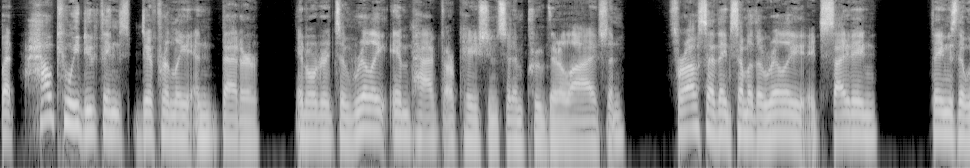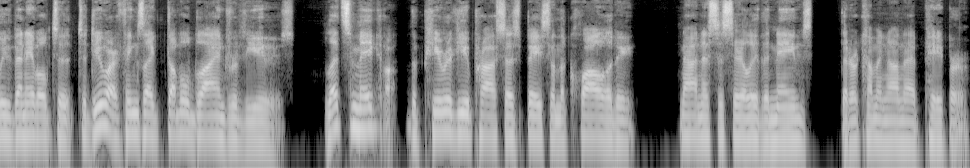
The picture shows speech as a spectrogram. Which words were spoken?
But how can we do things differently and better in order to really impact our patients and improve their lives? And for us, I think some of the really exciting things that we've been able to, to do are things like double blind reviews. Let's make the peer review process based on the quality, not necessarily the names that are coming on that paper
